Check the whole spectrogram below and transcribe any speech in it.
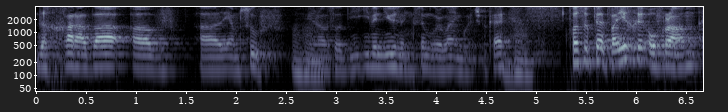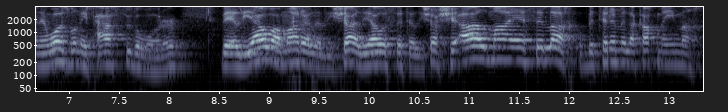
the charava of Uh, the Yamsuf. You mm-hmm. know, so even using similar language. Okay. Mm-hmm. Pasuk tet vayiche Ovram, and it was when they passed through the water. Ve'Eliyahu amar el Elisha. Eliyahu said Elisha, "She'al b'terem elakach me'imach."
